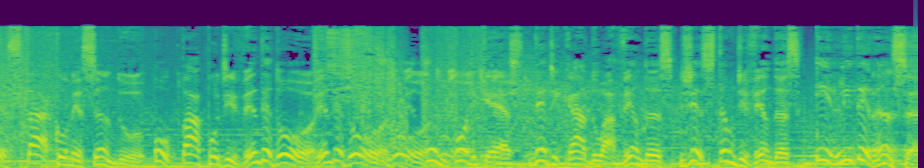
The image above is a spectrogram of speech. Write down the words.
Está começando o Papo de Vendedor. Vendedor. Um podcast dedicado a vendas, gestão de vendas e liderança.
